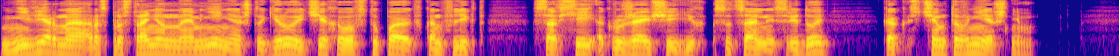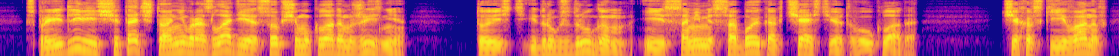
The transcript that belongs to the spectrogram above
Неверно распространенное мнение, что герои Чехова вступают в конфликт со всей окружающей их социальной средой, как с чем-то внешним. Справедливее считать, что они в разладе с общим укладом жизни, то есть и друг с другом, и с самими собой, как частью этого уклада. Чеховский Иванов –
